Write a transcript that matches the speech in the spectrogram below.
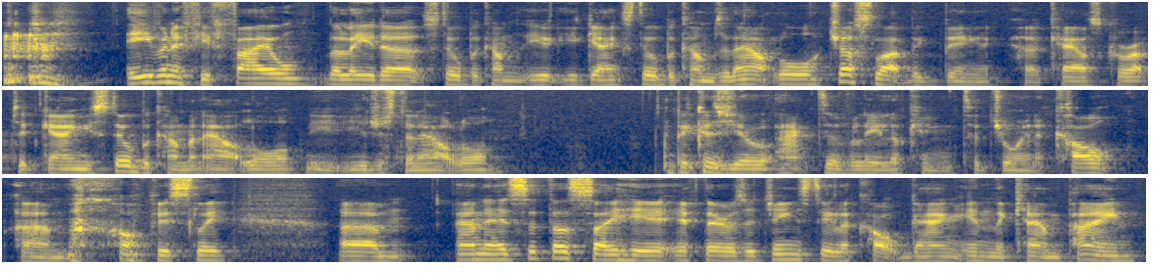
even if you fail, the leader still becomes your, gang still becomes an outlaw. Just like being a, a chaos corrupted gang, you still become an outlaw. You're just an outlaw because you're actively looking to join a cult, um, obviously. Um, and it does say here if there is a Genestealer cult gang in the campaign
